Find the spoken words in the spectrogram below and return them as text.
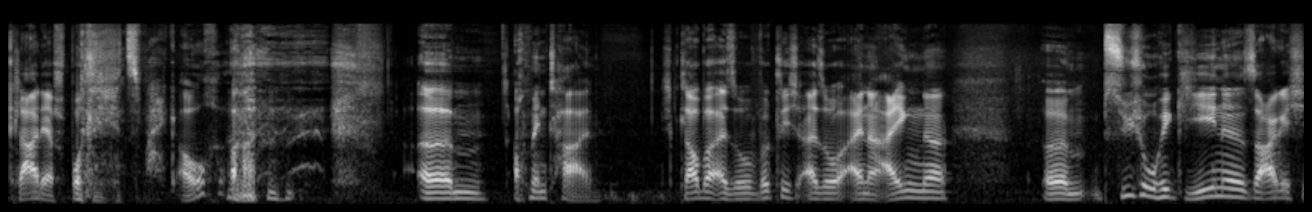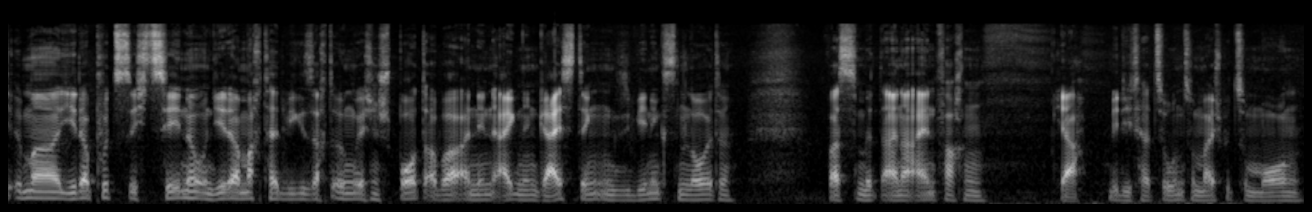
klar, der sportliche Zweig auch, aber ähm, auch mental. Ich glaube also wirklich, also eine eigene ähm, Psychohygiene, sage ich immer, jeder putzt sich Zähne und jeder macht halt, wie gesagt, irgendwelchen Sport, aber an den eigenen Geist denken die wenigsten Leute, was mit einer einfachen ja, Meditation zum Beispiel zum Morgen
